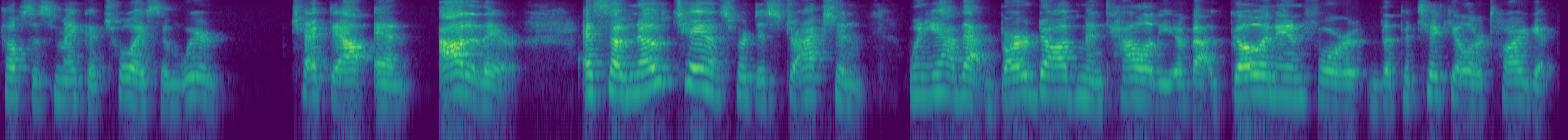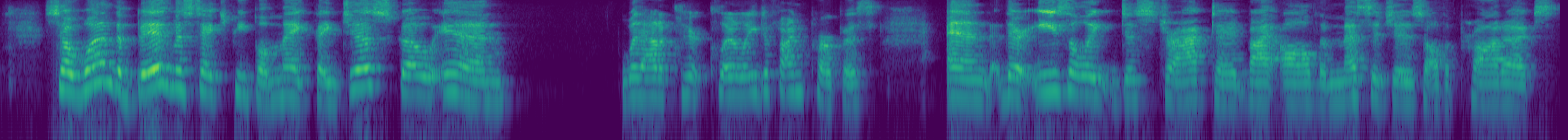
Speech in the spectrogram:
helps us make a choice, and we're checked out and out of there. And so, no chance for distraction when you have that bird dog mentality about going in for the particular target. So, one of the big mistakes people make, they just go in without a clear, clearly defined purpose and they're easily distracted by all the messages, all the products,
